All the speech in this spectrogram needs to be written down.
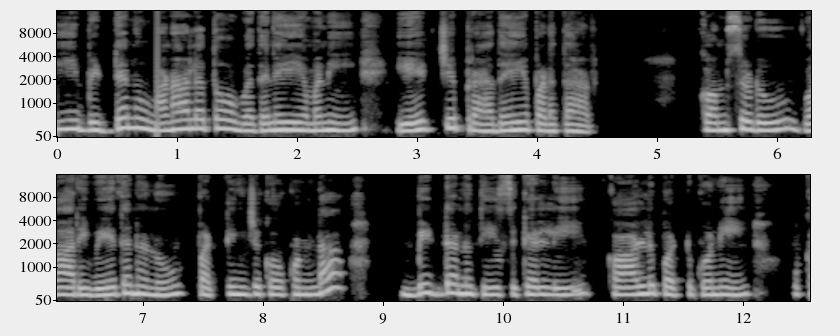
ఈ బిడ్డను బాణాలతో వదిలేయమని ఏడ్చి ప్రాధేయపడతారు. కంసుడు వారి వేదనను పట్టించుకోకుండా బిడ్డను తీసుకెళ్ళి కాళ్ళు పట్టుకొని ఒక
